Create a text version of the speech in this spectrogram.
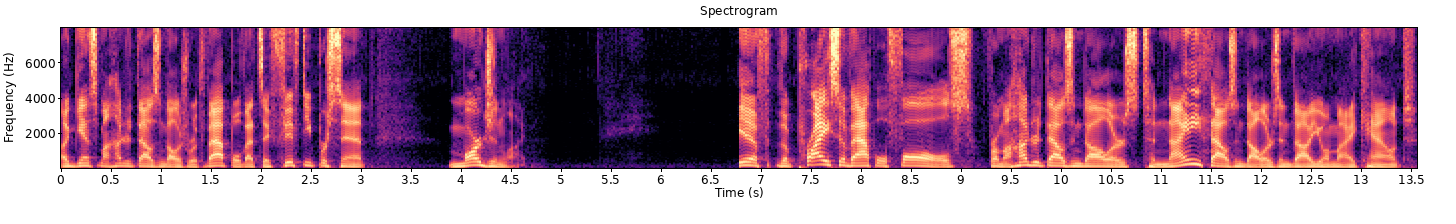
against my $100,000 worth of Apple, that's a 50% margin line. If the price of Apple falls from $100,000 to $90,000 in value on my account,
